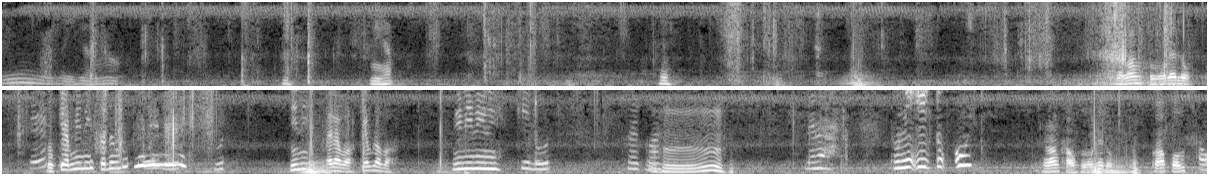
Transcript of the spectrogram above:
อืมอะไรเงี้ยเนาะนี่ครับอืมระวังหูแล้วลูกลูกแก้มนี่นี่ตัวหนึงลูกนี่นี่นี่นี่นี่ไปแล้วบ่เก็บแล้วบ่นี่นี่นี่นี่ที่รุดไปก่ออื้อนหือได้ละตรงนี้อีกตุ๊กอุ้ย ระวังเขาหูนะลูกก็ผมเขา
